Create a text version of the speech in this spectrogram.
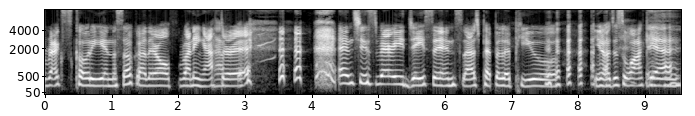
Rex, Cody, and Ahsoka, they're all running after, After. it. and she's very Jason slash Pepe Le Pew, you know, just walking Yeah.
